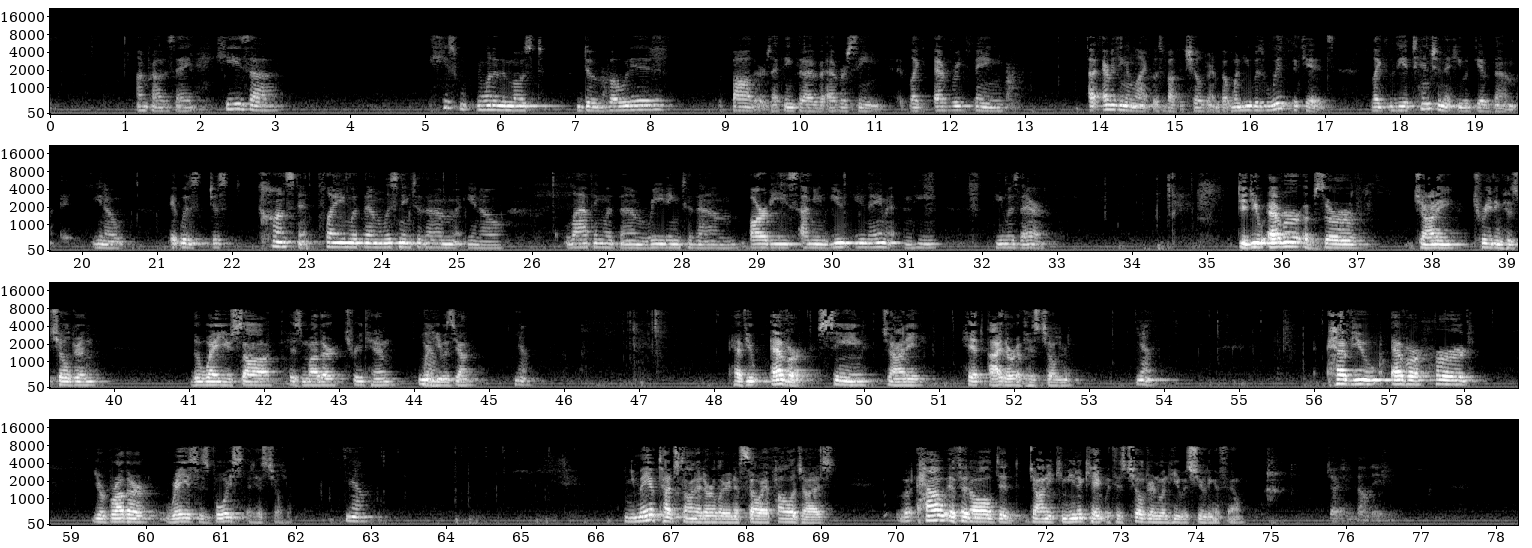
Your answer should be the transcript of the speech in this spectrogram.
I'm proud to say, he's uh, he's one of the most devoted fathers I think that I've ever seen. Like everything, uh, everything in life was about the children. But when he was with the kids, like the attention that he would give them, you know, it was just constant playing with them, listening to them, you know, laughing with them, reading to them, Barbies. I mean, you you name it, and he he was there. Did you ever observe Johnny treating his children the way you saw his mother treat him when No. he was young? No, Have you ever seen Johnny hit either of his children? no, Have you ever heard your brother raise his voice at his children? no. You may have touched on it earlier, and if so, I apologize. But how, if at all, did Johnny communicate with his children when he was shooting a film? Objection, foundation.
